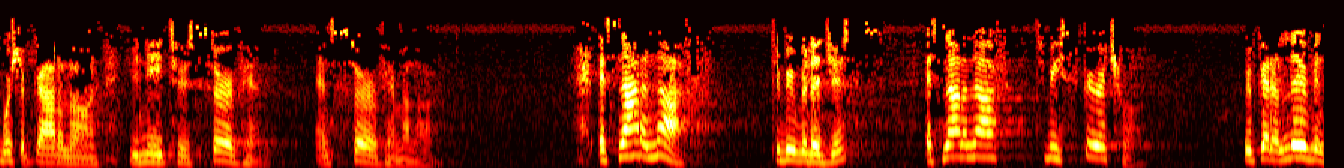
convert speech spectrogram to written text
worship God alone. You need to serve Him and serve Him alone. It's not enough to be religious, it's not enough to be spiritual. We've got to live in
